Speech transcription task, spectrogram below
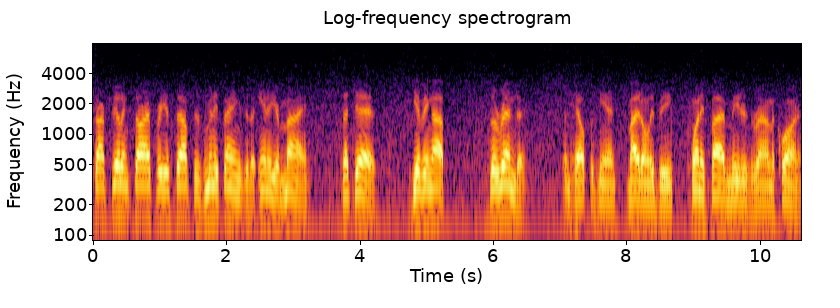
Start feeling sorry for yourself. There's many things that enter your mind, such as giving up, surrender, when help again might only be 25 meters around the corner.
